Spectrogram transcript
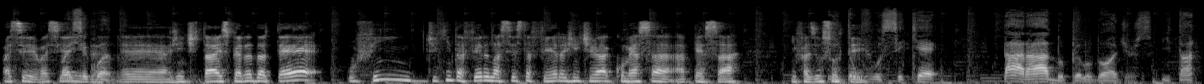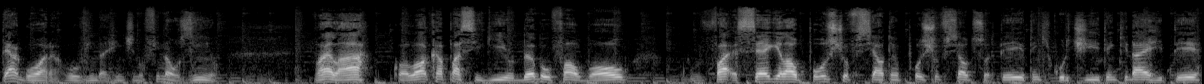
Vai ser, vai ser. Vai ainda. ser quando? É, a gente está esperando até o fim de quinta-feira, na sexta-feira, a gente já começa a pensar em fazer o sorteio. Então você que é tarado pelo Dodgers e tá até agora ouvindo a gente no finalzinho, vai lá, coloca para seguir o Double Fall Ball, segue lá o post oficial, tem o post oficial do sorteio, tem que curtir, tem que dar RT,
